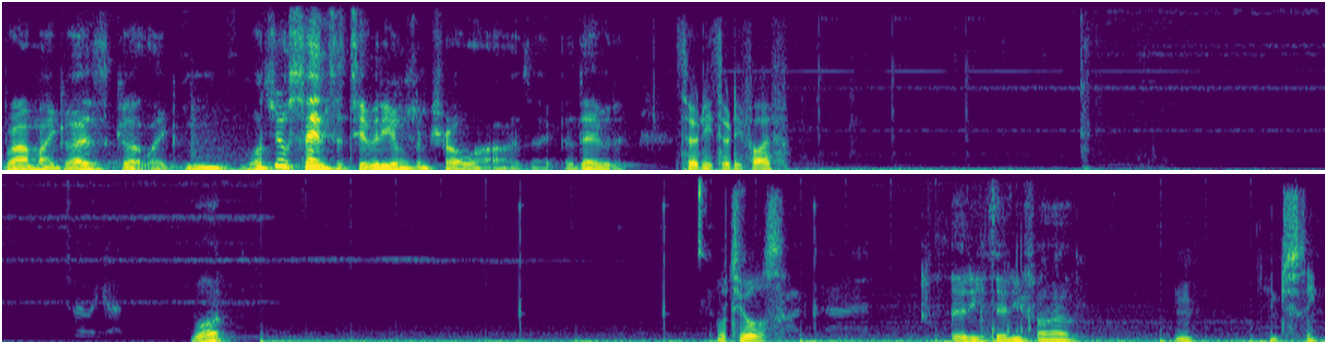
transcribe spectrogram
Bro, my guy's got like. mm, What's your sensitivity on controller, Isaac? Uh, David? 30 35. What? What's yours? 30, 35. Hmm, interesting.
